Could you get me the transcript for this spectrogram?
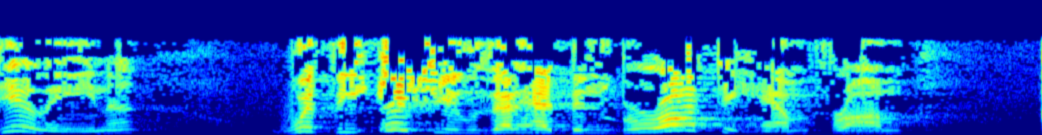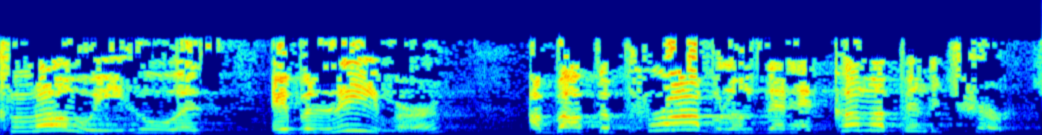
dealing with the issues that had been brought to him from Chloe, who was a believer, about the problems that had come up in the church.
